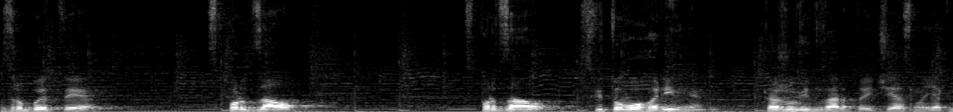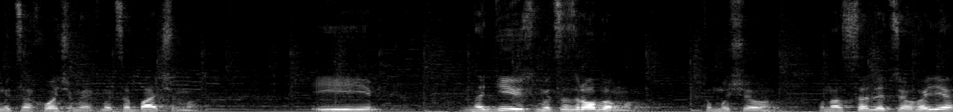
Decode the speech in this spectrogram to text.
Зробити спортзал, спортзал світового рівня. Кажу відверто і чесно, як ми це хочемо, як ми це бачимо. І надіюсь, ми це зробимо, тому що у нас все для цього є.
